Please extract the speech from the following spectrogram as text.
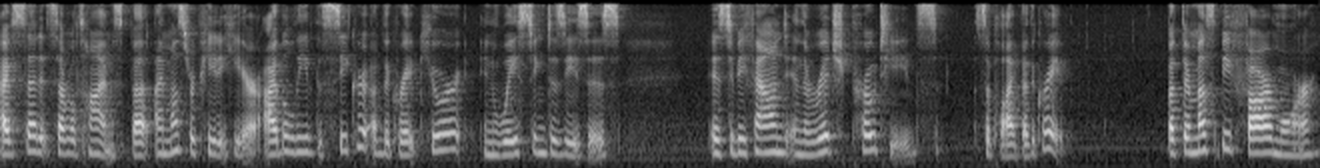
I've said it several times, but I must repeat it here. I believe the secret of the great cure in wasting diseases is to be found in the rich proteids supplied by the grape. But there must be far more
